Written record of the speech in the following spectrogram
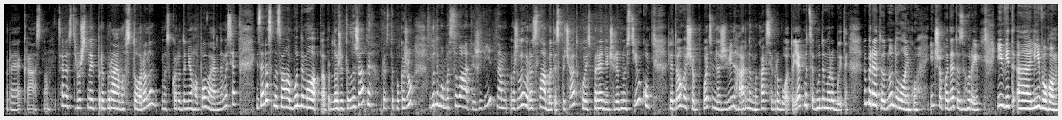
Прекрасно. Зараз рушник прибираємо в сторону, ми скоро до нього повернемося. І зараз ми з вами будемо е, продовжити лежати, просто покажу. Будемо масувати живіт. Нам важливо розслабити спочатку ось передню черевну стінку, для того, щоб потім наш живіт гарно вмикався в роботу. Як ми це будемо робити? Ви берете одну долоньку, іншу кладете згори. І від е, лівого.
